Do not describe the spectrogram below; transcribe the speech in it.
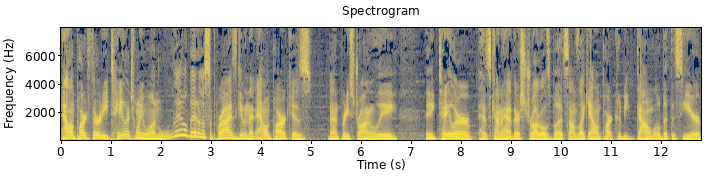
Allen Park 30, Taylor 21. Little bit of a surprise given that Allen Park has been pretty strong in the league. I think Taylor has kind of had their struggles, but sounds like Allen Park could be down a little bit this year.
